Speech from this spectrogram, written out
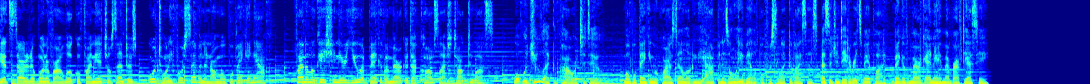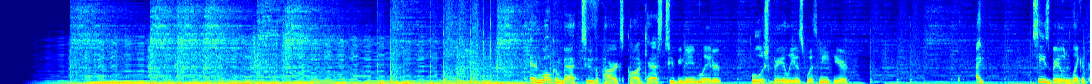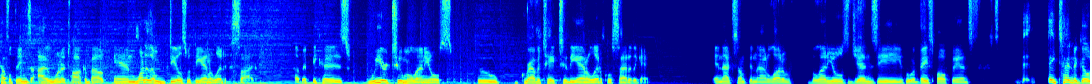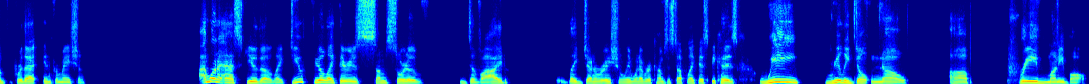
Get started at one of our local financial centers or 24-7 in our mobile banking app. Find a location near you at bankofamerica.com slash talk to us. What would you like the power to do? Mobile banking requires downloading the app and is only available for select devices. Message and data rates may apply. Bank of America and a member FDIC. And welcome back to the Pirates podcast to be named later. Foolish Bailey is with me here I tease Bailey with like a couple things I want to talk about, and one of them deals with the analytics side of it because we are two millennials who gravitate to the analytical side of the game. And that's something that a lot of millennials, Gen Z, who are baseball fans, they tend to go for that information. I want to ask you though, like, do you feel like there is some sort of divide like generationally whenever it comes to stuff like this because we really don't know uh pre Moneyball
